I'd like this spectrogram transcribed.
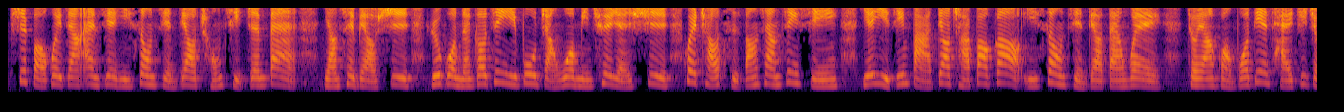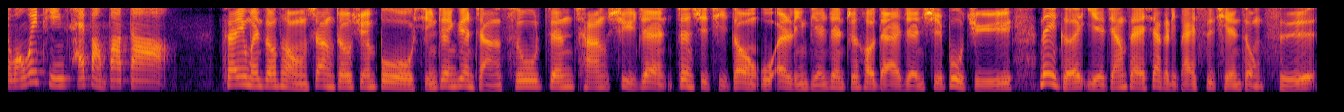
是否会将案件移送检调重启侦办？杨翠表示，如果能够进一步掌握明确人士，会朝此方向进行，也已经把调查报告移送检调单位。中央广播电台记者王威婷采访报道。蔡英文总统上周宣布，行政院长苏贞昌续任，正式启动五二零连任之后的人事布局。内阁也将在下个礼拜四前总辞。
